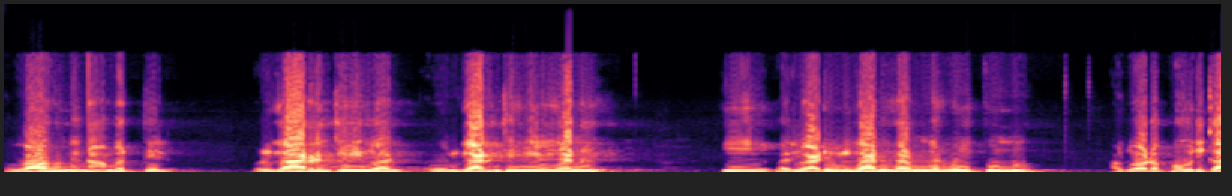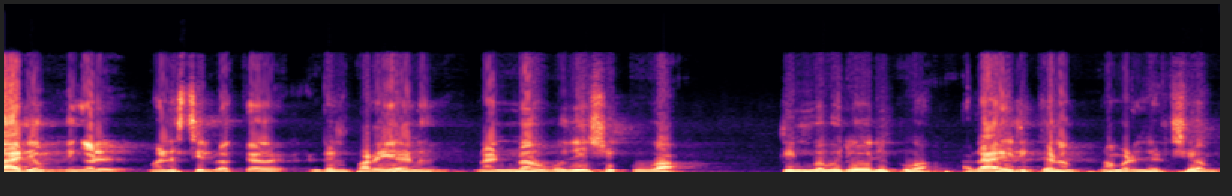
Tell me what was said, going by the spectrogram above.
അള്ളാഹുവിന്റെ നാമത്തിൽ ഉദ്ഘാടനം ചെയ്യുവാൻ ഉദ്ഘാടനം ചെയ്യുകയാണ്. ഈ പരിപാടി ഉദ്ഘാടന കർമ്മം നിർവഹിക്കുന്നു. അതോടൊപ്പം ഒരു കാര്യം നിങ്ങൾ മനസ്സിൽ വെക്കേണ്ടത് പറയുകയാണ്. നന്മ ഉപദേശിക്കുക തിന്മ വിരോധിക്കുക അതായിരിക്കണം നമ്മുടെ ലക്ഷ്യം.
